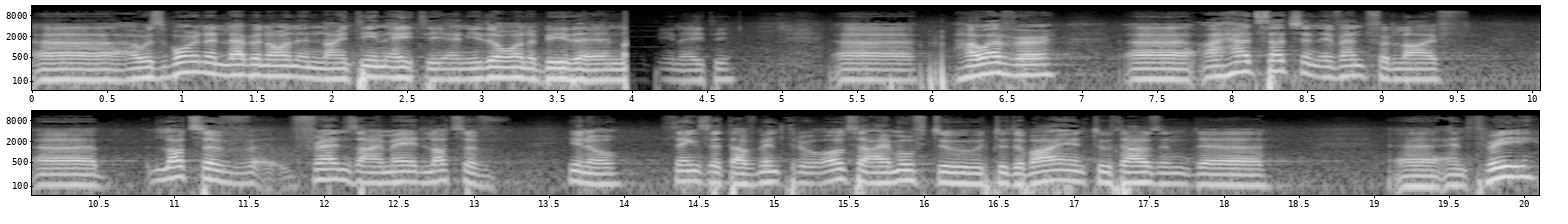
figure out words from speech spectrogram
Uh, I was born in Lebanon in 1980, and you don't want to be there in 1980. Uh, however, uh, I had such an eventful life. Uh, lots of friends I made, lots of, you know, things that I've been through. Also, I moved to, to Dubai in 2003.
